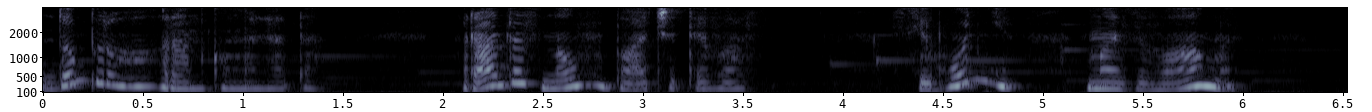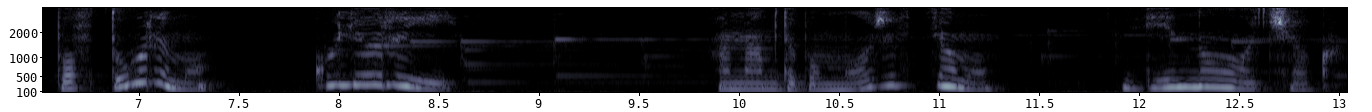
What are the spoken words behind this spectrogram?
Доброго ранку, малята! Рада знову бачити вас. Сьогодні ми з вами повторимо кольори, а нам допоможе в цьому віночок.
